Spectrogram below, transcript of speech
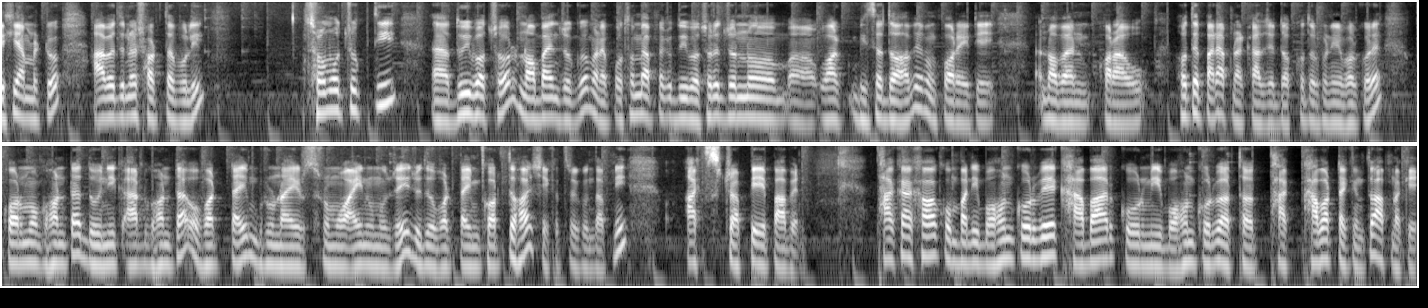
দেখি আমরা একটু আবেদনের শর্তাবলী শ্রম চুক্তি দুই বছর নবায়নযোগ্য মানে প্রথমে আপনাকে দুই বছরের জন্য ওয়ার্ক ভিসা দেওয়া হবে এবং পরে এটি নবায়ন করাও হতে পারে আপনার কাজের দক্ষতার উপর নির্ভর করে। কর্মঘণ্টা, দৈনিক আট ঘণ্টা ওভারটাইম ব্রুনাইয়ের শ্রম আইন অনুযায়ী যদি ওভারটাইম করতে হয়, সেক্ষেত্রে কিন্তু আপনি এক্সট্রা পে পাবেন। থাকা খাওয়া কোম্পানি বহন করবে, খাবার কর্মী বহন করবে, অর্থাৎ থাক খাবারটা কিন্তু আপনাকে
